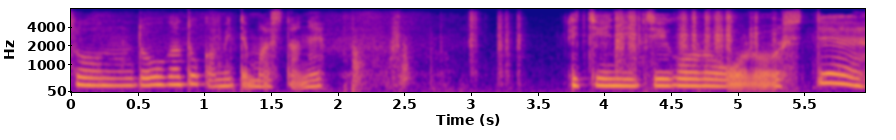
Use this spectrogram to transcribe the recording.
その動画とか見てましたね。一日ゴロゴロして、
